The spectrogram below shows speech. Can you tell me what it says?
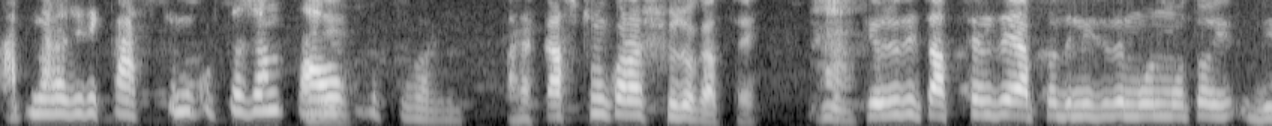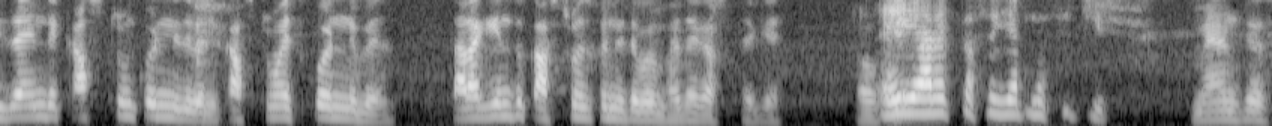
আপনারা যদি কাস্টম করতে চান তাও করতে পারবেন। আচ্ছা কাস্টম করার সুযোগ আছে। হ্যাঁ। কেউ যদি চাচ্ছেন যে আপনাদের নিজেদের মন মতো ডিজাইন দিয়ে কাস্টম করে নিয়ে দেবেন কাস্টমাইজ করে নেবেন তারা কিন্তু কাস্টমাইজ করে নিতে পারবেন ভাইদের কাছ থেকে। এই আরেকটা সেই আপনার সিটি ম্যানচেস্টার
